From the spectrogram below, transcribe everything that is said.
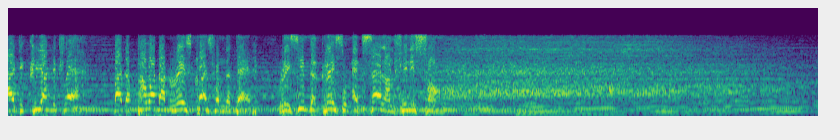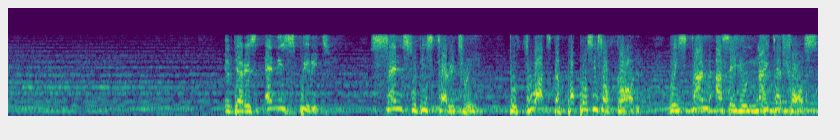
I decree and declare by the power that raised Christ from the dead receive the grace to excel and finish strong if there is any spirit sent to this territory to thwart the purposes of God we stand as a united force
